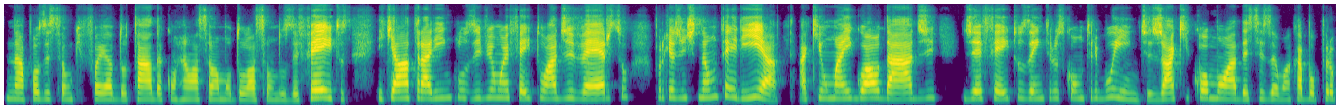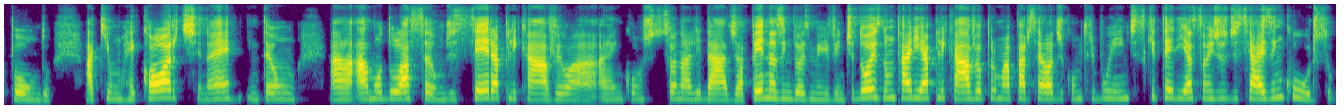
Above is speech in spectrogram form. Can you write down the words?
na posição que foi adotada com relação à modulação dos efeitos e que ela traria inclusive um efeito adverso, porque a gente não teria aqui uma igualdade de efeitos entre os contribuintes, já que como a decisão acabou propondo aqui um recorte, né? Então a, a modulação de ser aplicável à, inconstitucionalidade apenas em 2022 não estaria aplicável para uma parcela de contribuintes que teria ações judiciais em curso.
